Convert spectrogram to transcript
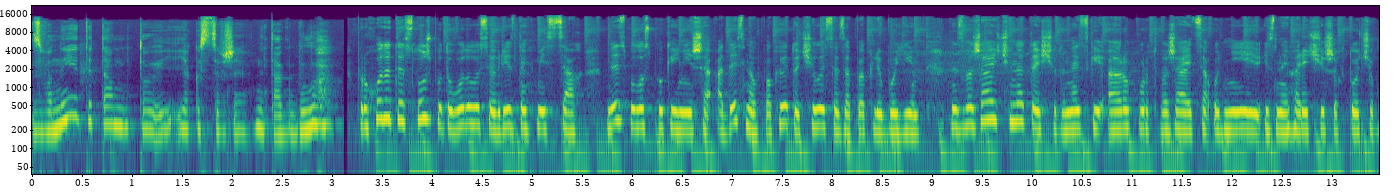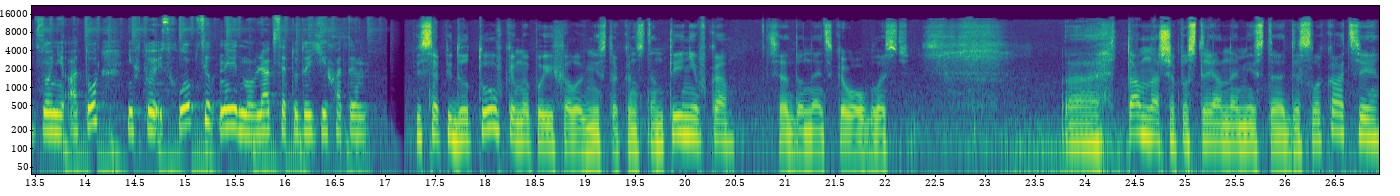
дзвонити там, то якось це вже не так було. Проходити службу доводилося в різних місцях. Десь було спокійніше, а десь навпаки точилися запеклі бої. Незважаючи на те, що Донецький аеропорт вважається однією із найгарячіших точок в зоні АТО, ніхто із хлопців не відмовлявся туди їхати. Після підготовки ми поїхали в місто Константинівка, це Донецька область. Е, Там наше постійне місце дислокації,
